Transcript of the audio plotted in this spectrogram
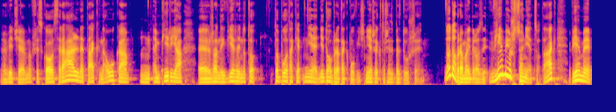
wiecie, no wszystko jest realne, tak, nauka, mm, empiria, żadnych wierzeń, no to to było takie, nie, niedobre tak mówić, nie, że ktoś jest bez duszy. No dobra, moi drodzy, wiemy już co nieco, tak? Wiemy,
